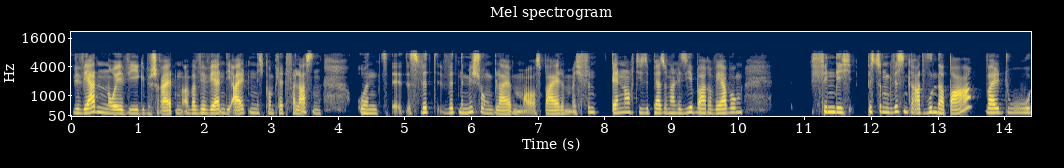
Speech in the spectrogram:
wir werden neue Wege beschreiten, aber wir werden die alten nicht komplett verlassen. Und äh, es wird, wird eine Mischung bleiben aus beidem. Ich finde dennoch diese personalisierbare Werbung, finde ich bis zu einem gewissen Grad wunderbar, weil du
